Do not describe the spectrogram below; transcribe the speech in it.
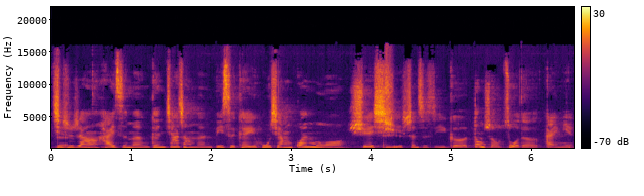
其实让孩子们跟家长们彼此可以互相观摩、学习，甚至是一个动手做的概念。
